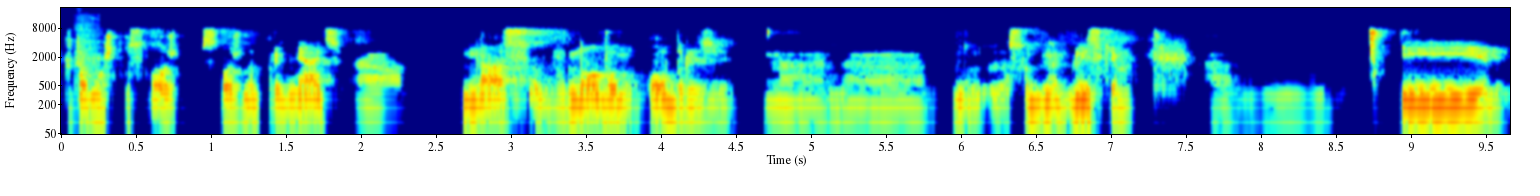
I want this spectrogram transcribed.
потому что сложно, сложно принять а, нас в новом образе, на, ну, особенно близким. И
